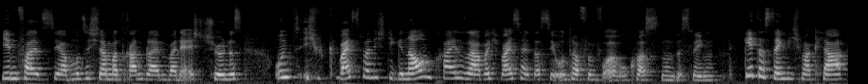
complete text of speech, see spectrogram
Jedenfalls, ja, muss ich da mal dranbleiben, weil der echt schön ist. Und ich weiß zwar nicht die genauen Preise, aber ich weiß halt, dass sie unter 5 Euro kosten und deswegen geht das, denke ich mal, klar.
